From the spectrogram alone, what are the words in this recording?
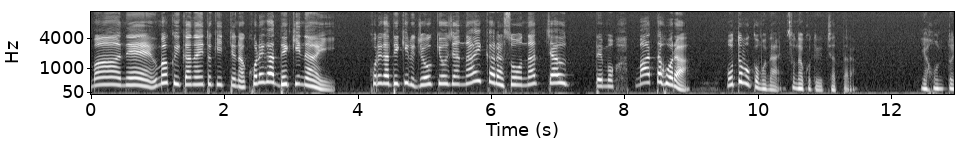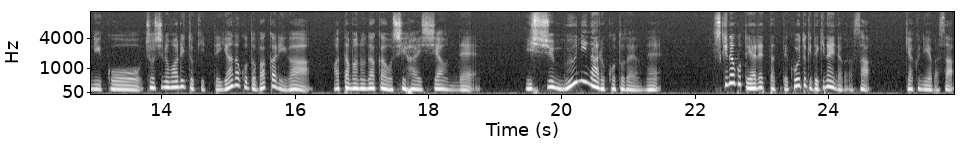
まあねうまくいかない時っていうのはこれができない。これができる状況じゃないからそうなっちゃうってもまたほら元も子もない。そんなこと言っちゃったら。いや本当にこう調子の悪い時って嫌なことばかりが頭の中を支配しちゃうんで一瞬無になることだよね。好きなことやれったってこういう時できないんだからさ。逆に言えばさ。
